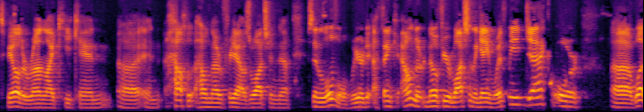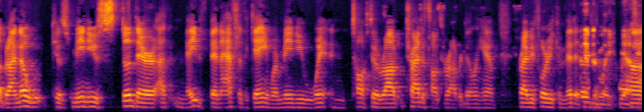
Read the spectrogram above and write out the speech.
to be able to run like he can, uh, and I'll, I'll never forget. I was watching. Uh, it was in Louisville. Weird. I think I don't know if you were watching the game with me, Jack, or uh, what, but I know because me and you stood there. I may have been after the game where me and you went and talked to Rob, tried to talk to Robert Dillingham right before he committed. Vividly, yes. Uh,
